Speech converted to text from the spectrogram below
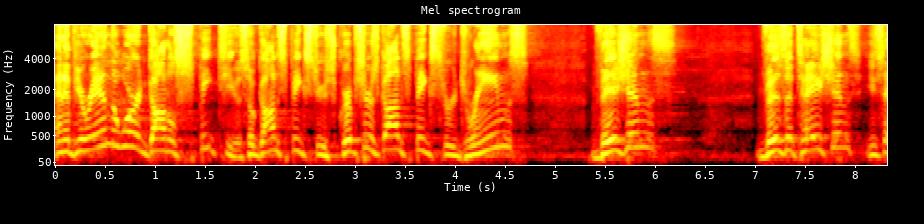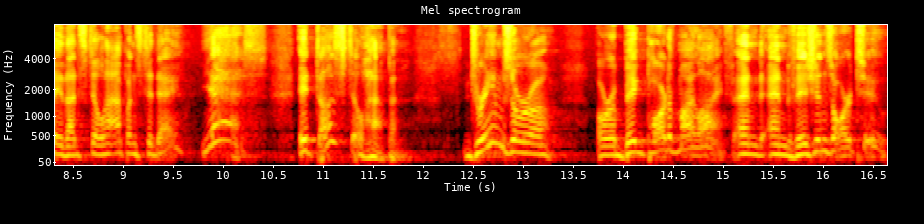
And if you're in the word, God will speak to you. So God speaks through scriptures, God speaks through dreams, visions, visitations. You say that still happens today? Yes, it does still happen. Dreams are a, are a big part of my life, and, and visions are too.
